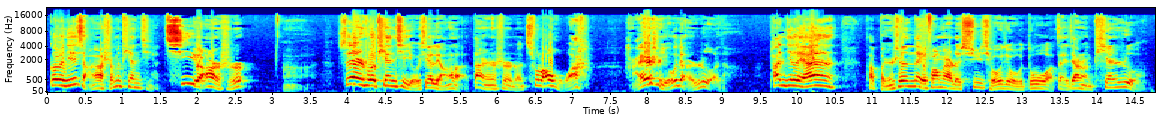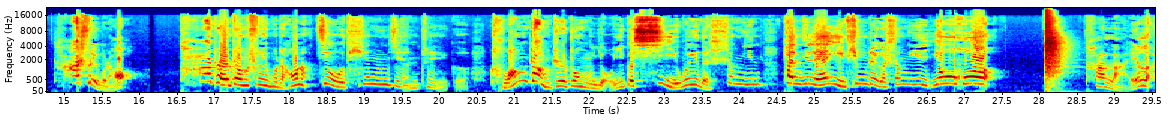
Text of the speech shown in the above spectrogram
各位，您想呀，什么天气？七月二十啊，虽然说天气有些凉了，但是呢，秋老虎啊还是有点热的。潘金莲她本身那方面的需求就多，再加上天热，她睡不着。他这儿正睡不着呢，就听见这个床帐之中有一个细微的声音。潘金莲一听这个声音，哟呵，他来了。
